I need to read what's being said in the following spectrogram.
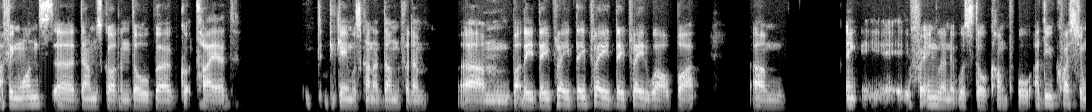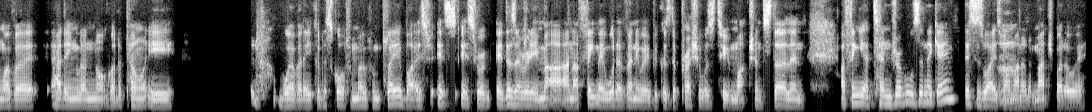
I think once uh, Damsgaard and Dolberg got tired, the game was kind of done for them. Um, but they they played they played they played well, but um, for England, it was still comfortable. I do question whether had England not got the penalty, whether they could have scored from open play. But it's it's it's it doesn't really matter, and I think they would have anyway because the pressure was too much. And Sterling, I think he had ten dribbles in the game. This is why he's my Mm. man of the match, by the way.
